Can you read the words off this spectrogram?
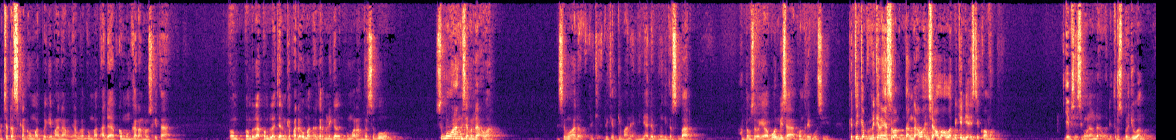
mencerdaskan umat, bagaimana menyelamatkan umat, ada kemungkaran harus kita pembelajaran kepada umat agar meninggalkan kemungkaran tersebut. Semua orang bisa berdakwah. Semua ada pikir, gimana ini, ini ada lagi tersebar. Antum sebagai apa pun bisa kontribusi. Ketika pemikirannya selalu tentang dakwah, insya Allah Allah bikin dia istiqomah. Dia bisa istiqomah dalam dakwah, dia terus berjuang.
